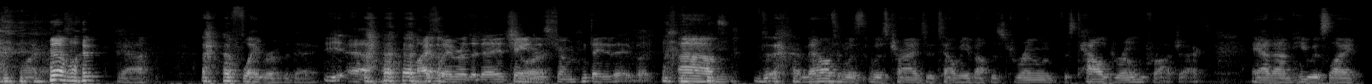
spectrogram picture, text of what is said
Sure. Why not? like, yeah flavor of the day yeah, my flavor of the day it Sure. changes from day to day, but um, Valentin was was trying to tell me about this drone, this Tau drone project, and um, he was like,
